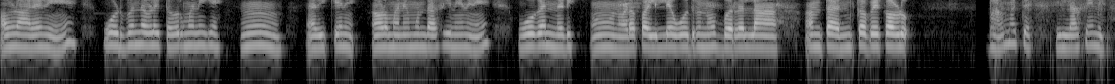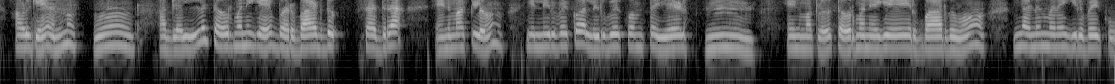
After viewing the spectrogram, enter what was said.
ಅವಳು ಆಲೇನೆ ಓಡ್ ಬಂದವಳೆ ತವ್ರ ಮನೆಗೆ. ಹ್ಞೂ ಅದಕ್ಕೇನೆ. ಅವಳ ಮನೆ ಮುಂದೆ ಹಸಿನೇನೆ ಹೋಗನ್ ನಡಿ. ಹ್ಞೂ ನೋಡಪ್ಪ, ಇಲ್ಲೇ ಹೋದ್ರೂ ಬರಲ್ಲ ಅಂತ ಅನ್ಕೋಬೇಕು ಅವಳು. ಬಾ ಮತ್ತೆ ಇಲ್ಲ ಸೇನೆ ಅವಳಿಗೆ ಅನ್ನು ಹ್ಞೂ ಆಗ್ಲೆಲ್ಲ ತವ್ರ ಮನೆಗೆ ಬರಬಾರ್ದು. ಸದ್ರ ಹೆಣ್ಮಕ್ಳು ಎಲ್ಲಿರಬೇಕು ಅಲ್ಲಿರಬೇಕು ಅಂತ ಹೇಳು. ಹ್ಞೂ ಹೆಣ್ಮಕ್ಳು ತವ್ರ ಮನೆಗೆ ಇರಬಾರ್ದು. ಗಂಡನ ಮನೆಗೆ ಇರಬೇಕು,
